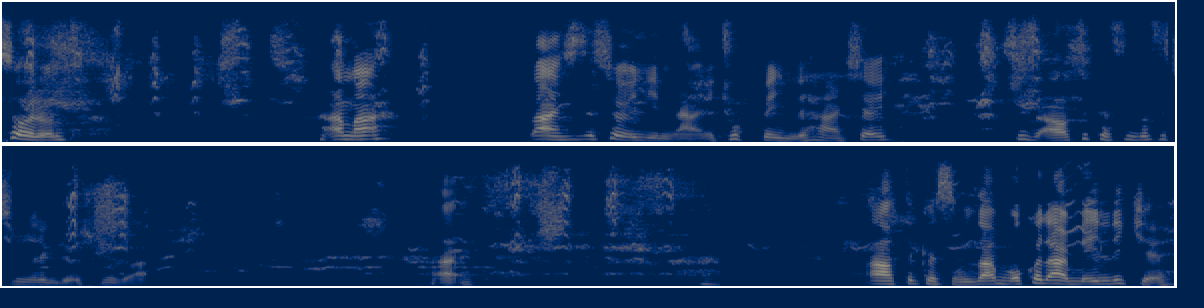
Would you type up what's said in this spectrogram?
sorun. Ama ben size söyleyeyim yani çok belli her şey. Siz 6 Kasım'da seçimlere gidiyorsunuz abi. Evet. 6 Kasım'da bu o kadar belli ki.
